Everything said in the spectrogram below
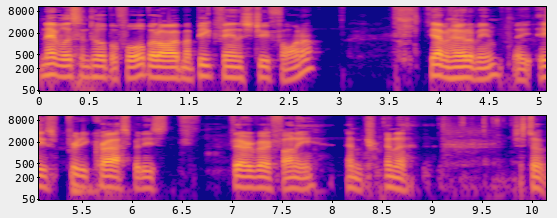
Never listened to it before, but I'm a big fan of Stu Feiner. If you haven't heard of him, he's pretty crass, but he's very, very funny and, and a, just a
